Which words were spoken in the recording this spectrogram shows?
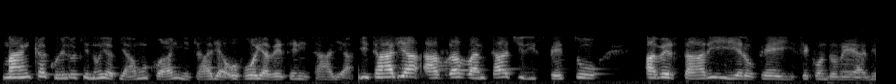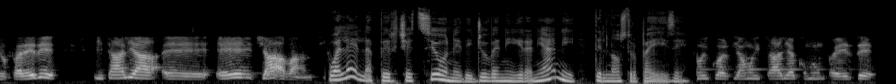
manca quello che noi abbiamo qua in Italia o voi avete in Italia. L'Italia avrà vantaggi rispetto a avversari europei, secondo me, a mio parere. L'Italia eh, è già avanti. Qual è la percezione dei giovani iraniani del nostro paese? Noi guardiamo l'Italia come un paese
